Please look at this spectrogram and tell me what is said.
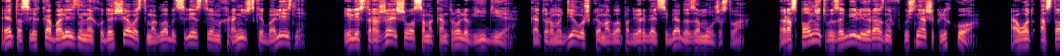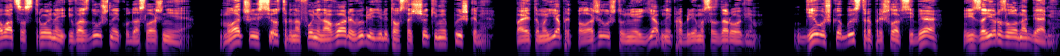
Эта слегка болезненная худощавость могла быть следствием хронической болезни или строжайшего самоконтроля в еде, которому девушка могла подвергать себя до замужества. Располнять в изобилии разных вкусняшек легко, а вот оставаться стройной и воздушной куда сложнее. Младшие сестры на фоне Навары выглядели толстощекими пышками, поэтому я предположил, что у нее явные проблемы со здоровьем. Девушка быстро пришла в себя и заерзала ногами,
